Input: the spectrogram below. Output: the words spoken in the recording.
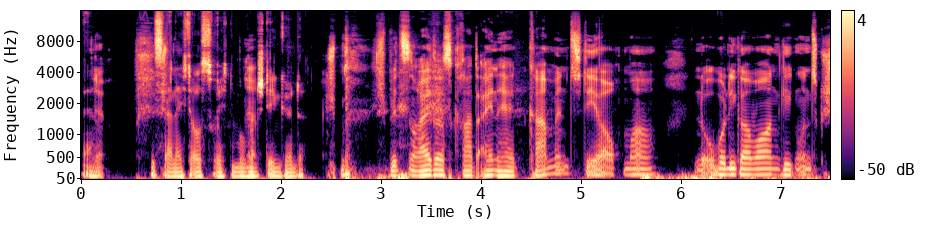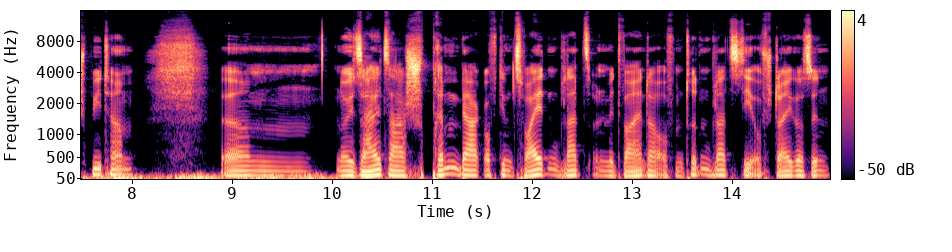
ja, Ja. Ist ja leicht auszurechnen, wo Ja. man stehen könnte. Sp- Spitzenreiter ist gerade Einheit Kamenz, die ja auch mal in der Oberliga waren, gegen uns gespielt haben. Ähm, Neusalza Spremberg auf dem zweiten Platz und mit weiter auf dem dritten Platz, die Aufsteiger sind.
